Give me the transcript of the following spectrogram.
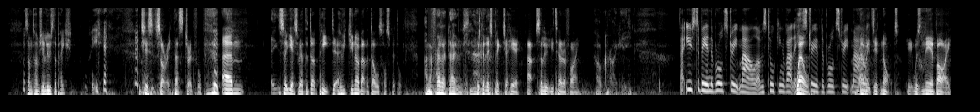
sometimes you lose the patient. yeah. Which is sorry, that's dreadful. Um, so yes, we have the do- Pete. Do, have you- do you know about the Dolls Hospital? I'm afraid I don't. No. Look at this picture here. Absolutely terrifying. Oh, crikey. That used to be in the Broad Street Mall. I was talking about the Well, history of the Broad Street Mall. No, it did not. It was nearby.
